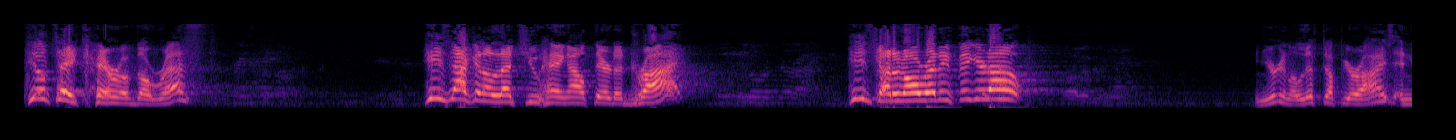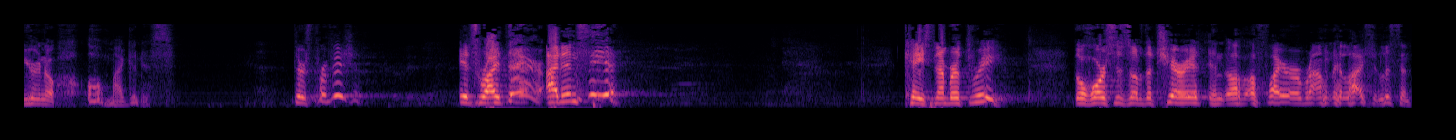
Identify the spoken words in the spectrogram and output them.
He'll take care of the rest. He's not going to let you hang out there to dry. He's got it already figured out. And you're going to lift up your eyes and you're going to, oh my goodness. There's provision. It's right there. I didn't see it. Case number three. The horses of the chariot and of a fire around Elisha. Listen,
